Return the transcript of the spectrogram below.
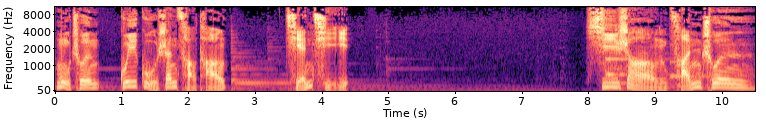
暮春归故山草堂，钱起。溪上残春，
